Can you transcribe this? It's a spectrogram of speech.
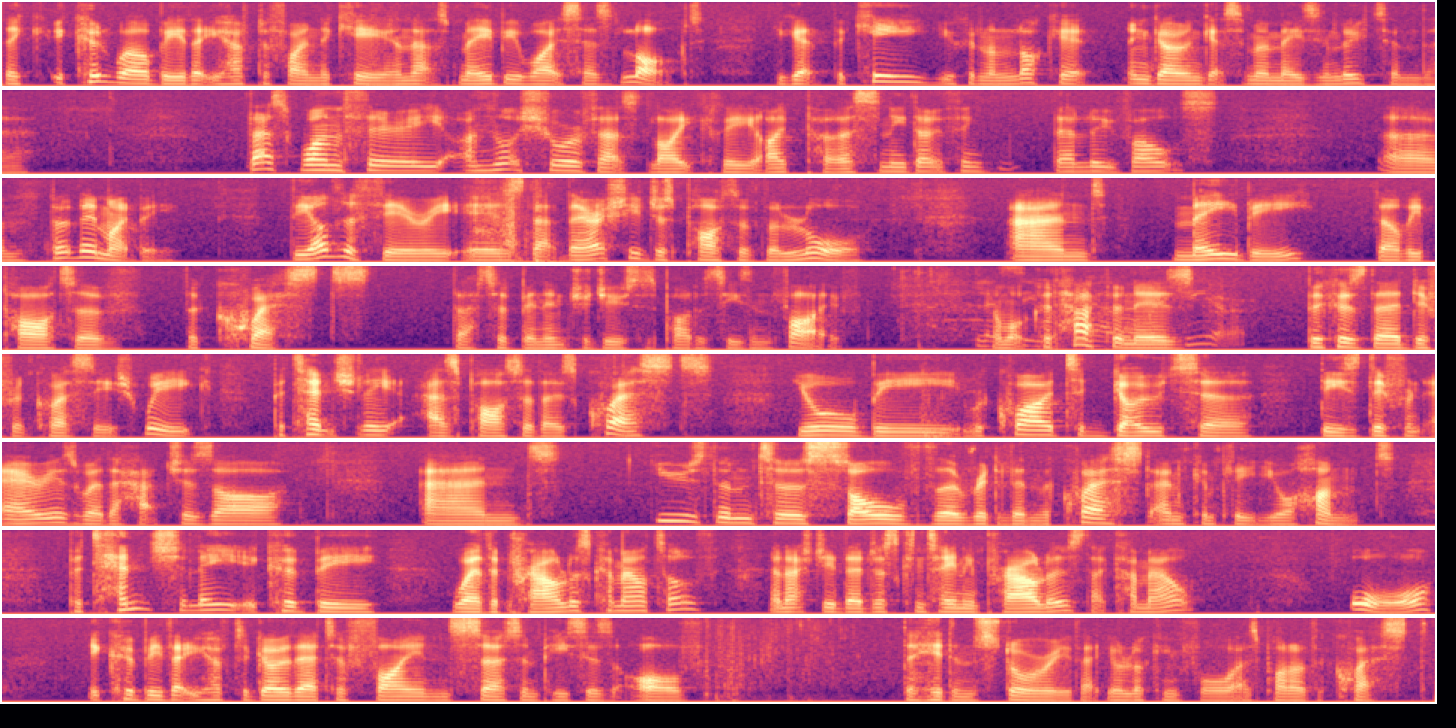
they, it could well be that you have to find the key, and that's maybe why it says locked. You get the key, you can unlock it, and go and get some amazing loot in there. That's one theory. I'm not sure if that's likely. I personally don't think they're loot vaults, um, but they might be. The other theory is that they're actually just part of the lore, and maybe they'll be part of the quests that have been introduced as part of season 5. Let's and what could happen is, because they're different quests each week, potentially as part of those quests, you'll be required to go to these different areas where the hatches are and use them to solve the riddle in the quest and complete your hunt. Potentially, it could be where the prowlers come out of, and actually they're just containing prowlers that come out, or it could be that you have to go there to find certain pieces of the hidden story that you're looking for as part of the quest.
